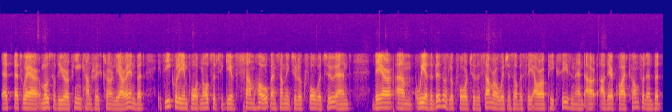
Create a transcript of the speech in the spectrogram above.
that that's where most of the European countries currently are in. But it's equally important also to give some hope and something to look forward to, and there um, we as a business look forward to the summer, which is obviously our peak season, and are, are there quite confident, but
